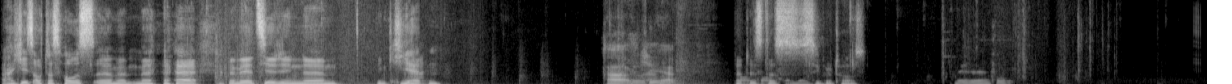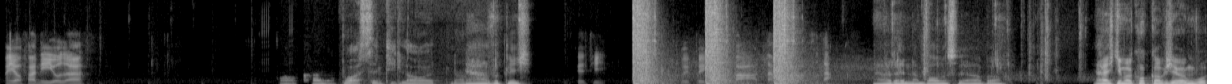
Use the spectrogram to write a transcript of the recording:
Ah, hier ist auch das Haus, äh, mit, mit, wenn wir jetzt hier den, ähm, den Key hätten. Ah, okay, ja. Das ist das Secret House. 没人住。没有，房里有人。哦，看到。 Boah, sind die laut, ne? Ja, wirklich. 肯定会被把当靶子打。 Ja, da hinten am Baum ist wer, aber. Ja, ich geh mal gucken, ob ich hier irgendwo.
